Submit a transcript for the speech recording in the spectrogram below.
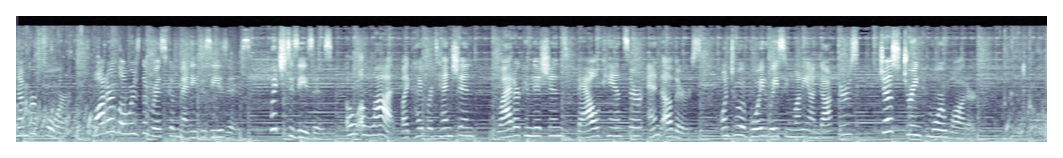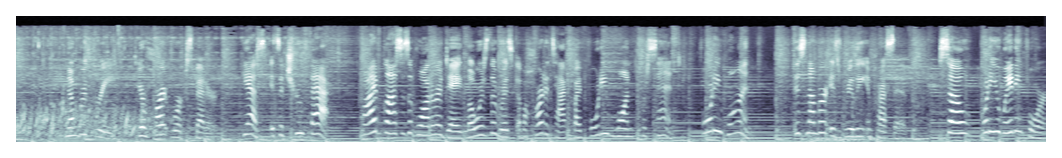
Number 4. Water lowers the risk of many diseases. Which diseases? Oh, a lot, like hypertension, bladder conditions, bowel cancer, and others. Want to avoid wasting money on doctors? Just drink more water. Number 3. Your heart works better. Yes, it's a true fact. Five glasses of water a day lowers the risk of a heart attack by 41%. 41! This number is really impressive. So, what are you waiting for?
